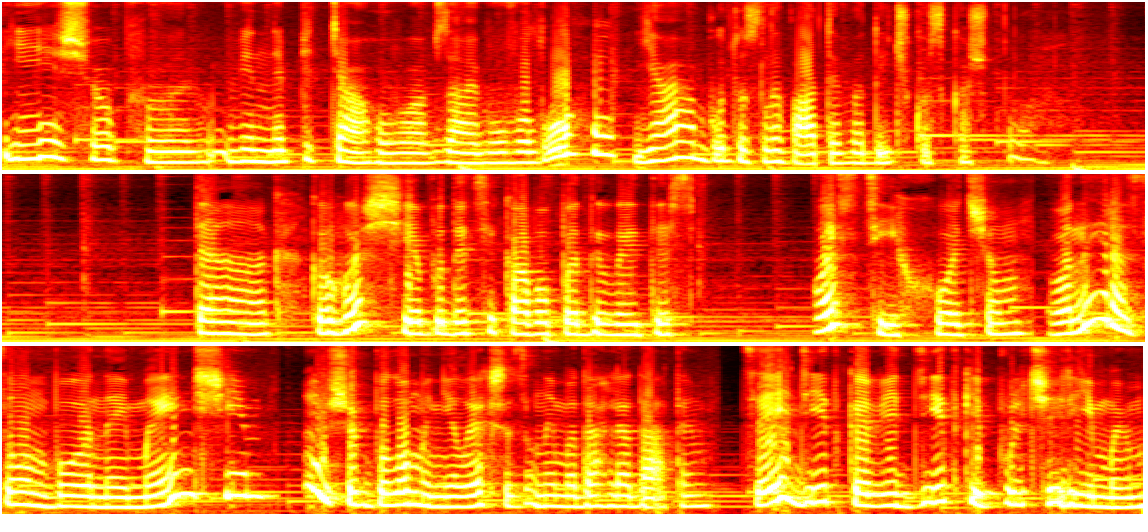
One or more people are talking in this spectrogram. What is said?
і щоб е, він не підтягував зайву вологу, я буду зливати водичку з кашпо. Так, кого ще буде цікаво подивитись? Ось цих хочу. Вони разом бо найменші, ну і щоб було мені легше за ними доглядати. Це дітка від дітки пульчеріми.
